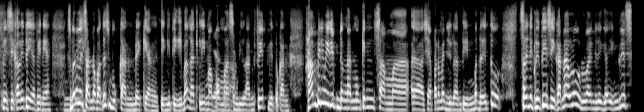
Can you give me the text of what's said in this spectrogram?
physicality ya Vin ya, hmm. sebenarnya Lisandro Martinez bukan back yang tinggi-tinggi banget 5,9 ya, feet gitu kan, hampir mirip dengan mungkin sama uh, siapa namanya Julian Timber dan itu sering dikritisi karena lu bermain di Liga Inggris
